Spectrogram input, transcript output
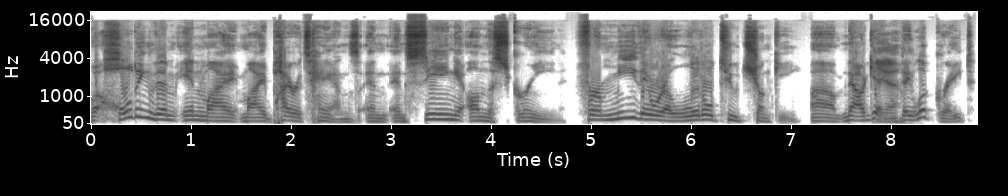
But holding them in my my pirate's hands and and seeing it on the screen, for me they were a little too chunky. Um now again, yeah. they look great,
